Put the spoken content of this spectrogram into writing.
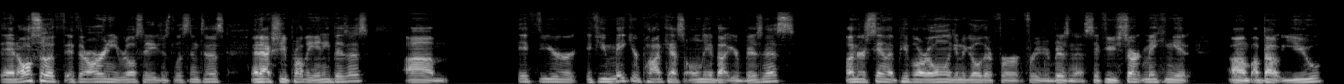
and also if, if there are any real estate agents listening to this and actually probably any business um, if you're if you make your podcast only about your business understand that people are only going to go there for for your business if you start making it um, about you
